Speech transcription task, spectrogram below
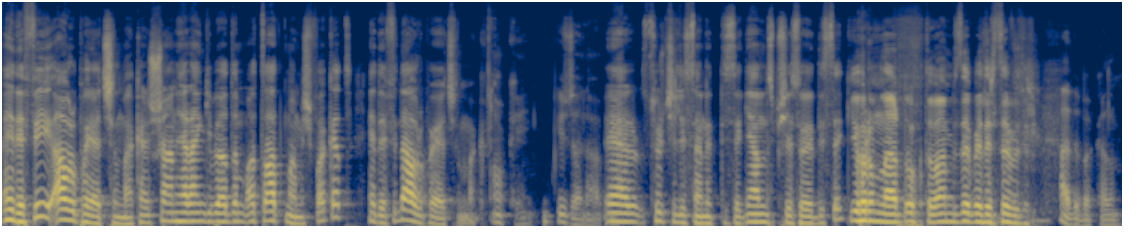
hedefi Avrupa'ya açılmak. Yani şu an herhangi bir adım at atmamış fakat hedefi de Avrupa'ya açılmak. Okey. Güzel abi. Eğer sürçülisan ettiysek, yanlış bir şey söylediysek yorumlarda Oktovan bize belirtebilir. Hadi bakalım.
